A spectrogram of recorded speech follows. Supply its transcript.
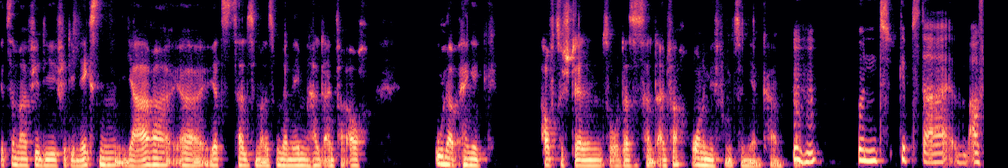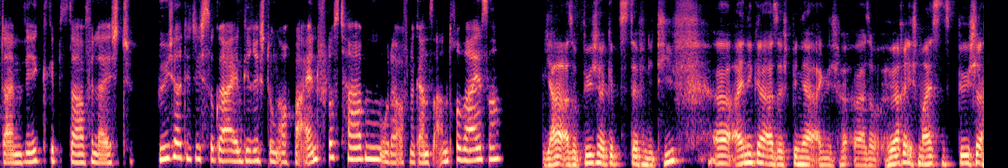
jetzt einmal für die, für die nächsten Jahre, äh, jetzt halt mal das Unternehmen halt einfach auch unabhängig aufzustellen, so dass es halt einfach ohne mich funktionieren kann. Mhm. Und gibt es da auf deinem Weg, gibt es da vielleicht Bücher, die dich sogar in die Richtung auch beeinflusst haben oder auf eine ganz andere Weise? Ja, also Bücher gibt es definitiv äh, einige. Also ich bin ja eigentlich, also höre ich meistens Bücher,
